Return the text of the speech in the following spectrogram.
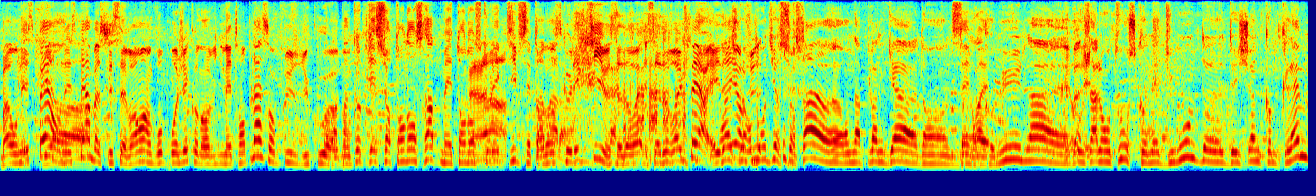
Bah on Et espère, puis, on euh, espère parce que c'est vraiment un gros projet qu'on a envie de mettre en place en plus du coup. On va euh, pas donc- copier sur Tendance Rap, mais Tendance Voilà. Collective, c'est pas Tendance mal. collective, ça devrait, ça devrait le faire. Et Moi, je d'ailleurs, veux juste- rebondir sur ça. euh, on a plein de gars dans, C'est dans vrai. la commune, là, euh, Eh ben, aux et- alentours. Je connais du monde, de- des jeunes comme Clem.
